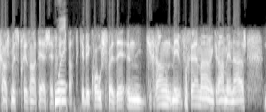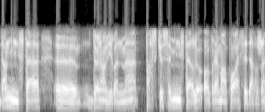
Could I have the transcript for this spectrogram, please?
quand je me suis présenté à chef du Parti québécois où je faisais une grande, mais vraiment un grand ménage dans le ministère euh, de l'Environnement parce que ce ministère-là a vraiment pas assez d'argent.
